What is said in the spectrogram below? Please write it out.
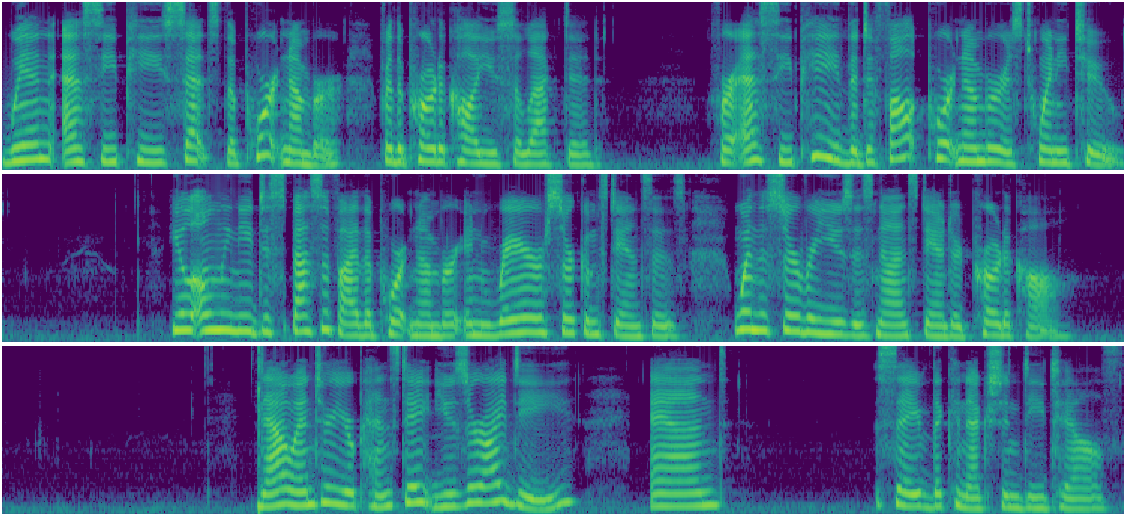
WinSCP sets the port number for the protocol you selected. For SCP, the default port number is 22. You'll only need to specify the port number in rare circumstances when the server uses non-standard protocol. Now enter your Penn State user ID and save the connection details.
